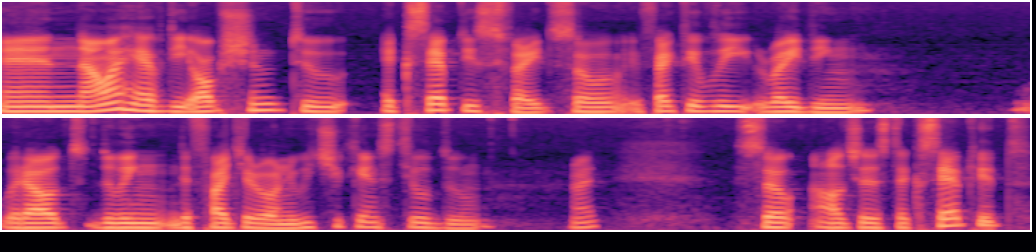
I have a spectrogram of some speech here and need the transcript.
And now I have the option to accept this fate, so effectively raiding without doing the fight your own, which you can still do? So I'll just accept it.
